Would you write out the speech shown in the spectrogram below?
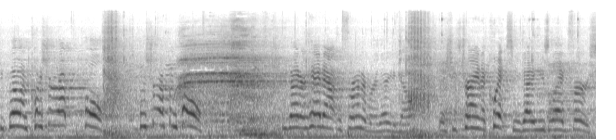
Keep going. Push her up. Pull. Push her up and pull. You got her head out in front of her. There you go. So she's trying to quit, so you got to use leg first.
